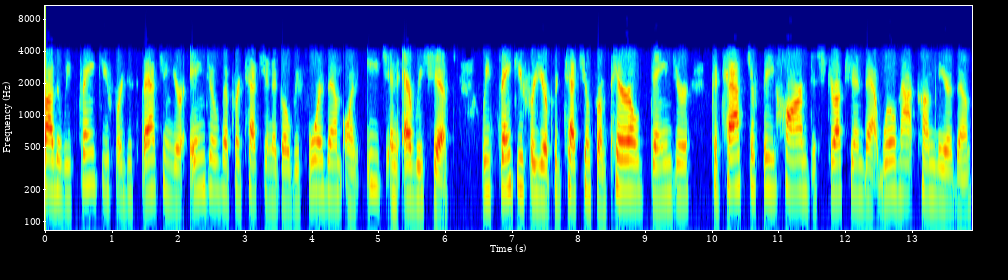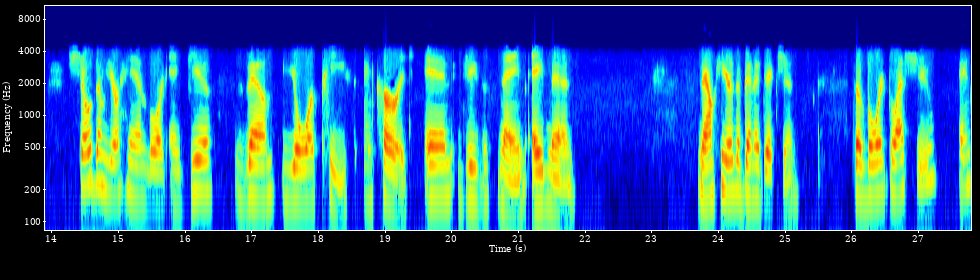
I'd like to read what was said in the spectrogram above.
Father, we thank you for dispatching your angels of protection to go before them on each and every shift. We thank you for your protection from peril, danger, catastrophe, harm, destruction that will not come near them. Show them your hand, Lord, and give them your peace and courage. In Jesus' name, amen. Now, hear the benediction. The Lord bless you and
